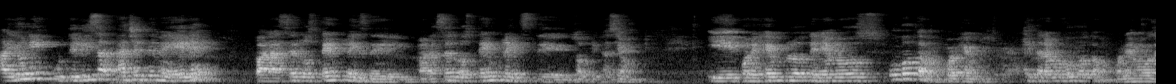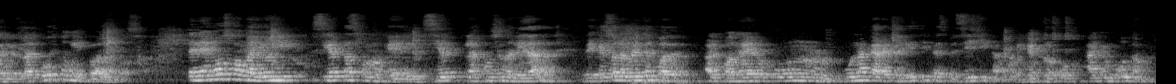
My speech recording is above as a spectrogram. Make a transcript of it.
Ionic utiliza HTML para hacer los templates de, para hacer los templates de su aplicación. Y por ejemplo, tenemos un botón, por ejemplo. Aquí tenemos un botón, ponemos el slide button y todas las cosas. Tenemos con Ionic ciertas como que la funcionalidad de que solamente al poner un, una característica específica, por ejemplo, hay un botón,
